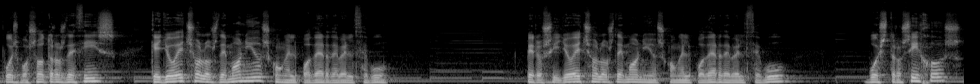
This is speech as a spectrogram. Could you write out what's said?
Pues vosotros decís que yo echo los demonios con el poder de Belcebú. Pero si yo echo los demonios con el poder de Belcebú, vuestros hijos,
